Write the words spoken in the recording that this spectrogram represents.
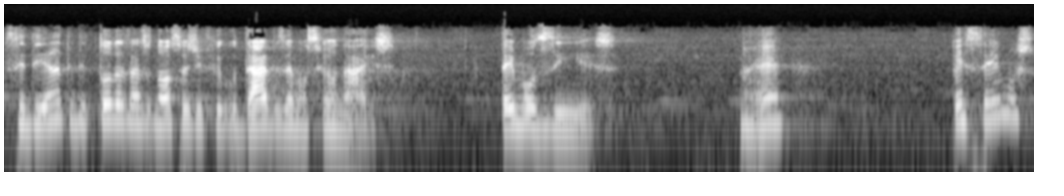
Se diante de todas as nossas dificuldades emocionais, teimosias, não é? Pensemos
